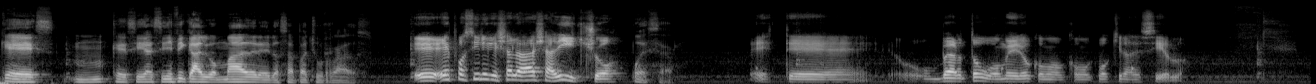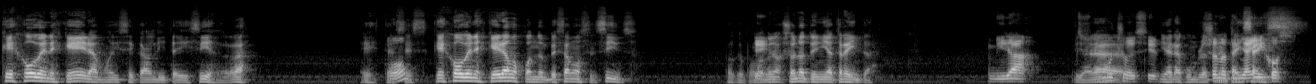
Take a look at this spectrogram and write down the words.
que es mm, que si- significa algo madre de los apachurrados. Eh, es posible que ya lo haya dicho Puede ser. este Humberto o Homero, como, como vos quieras decirlo. Qué jóvenes que éramos, dice Carlita, y sí, es verdad. Este, ¿Oh? es- qué jóvenes que éramos cuando empezamos el Cinso. Porque por Sí. lo menos yo no tenía 30. Mirá, Y ahora, mucho decir. y ahora cumplo Yo no 36. tenía hijos.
